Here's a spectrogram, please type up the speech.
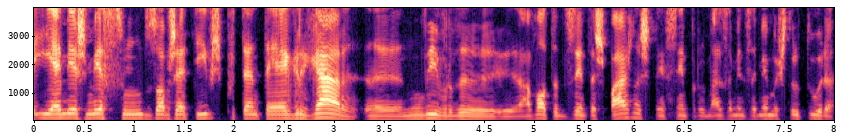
e é mesmo esse um dos objetivos, portanto, é agregar uh, num livro de à volta de 200 páginas, que tem sempre mais ou menos a mesma estrutura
